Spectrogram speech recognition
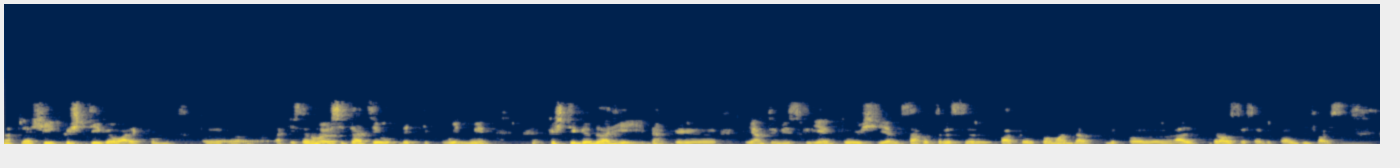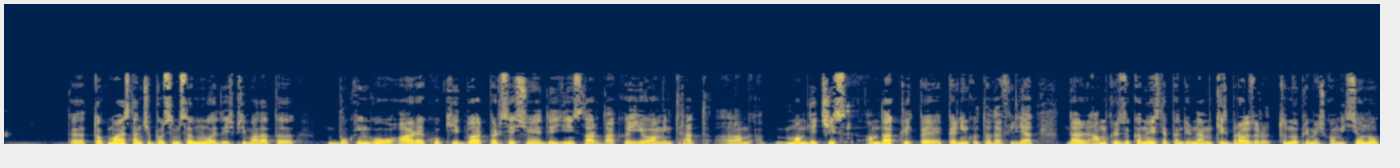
afiliat și ei câștigă oarecum uh, la chestia. Nu mai e o situație de tip win-win. Câștigă doar ei. Dacă i-am trimis clientul și el s-a hotărât să facă comanda de pe alt browser sau de pe alt device. Da, tocmai asta a început să nu Deci prima dată Booking-ul are cookie doar per sesiune de din start dacă eu am intrat, am, m-am decis, am dat click pe, pe linkul tău de afiliat, dar am crezut că nu este pentru mine, am închis browserul, tu nu primești comisionul.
